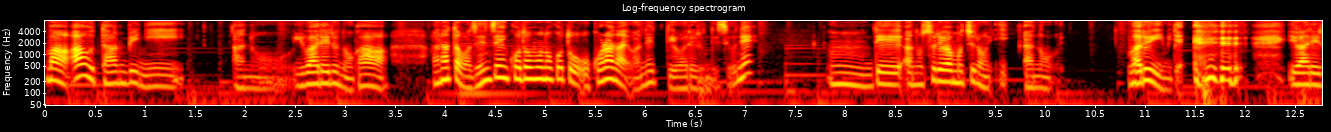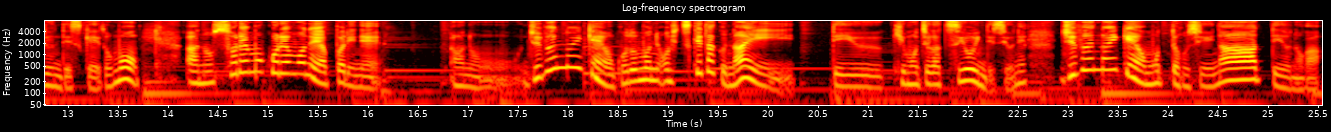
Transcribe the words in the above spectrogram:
まあ会うたんびにあの言われるのがあなたは全然子供のことを怒らないわねって言われるんですよね。うん、であのそれはもちろんあの悪い意味で 言われるんですけれどもあのそれもこれもねやっぱりねあの自分の意見を子供に押し付けたくないっていう気持ちが強いんですよね。自分の意見を持ってほしいなっていうのが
